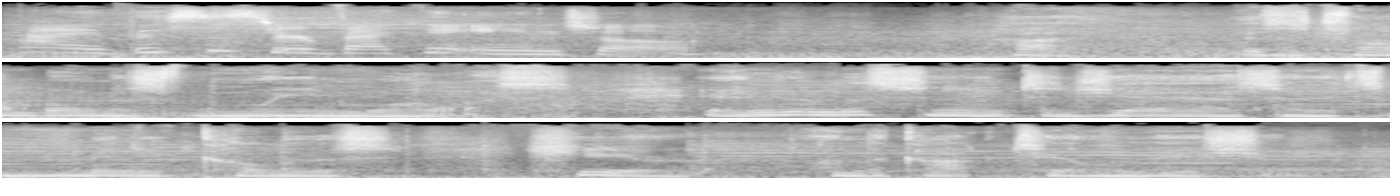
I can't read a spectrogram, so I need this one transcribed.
Hi, this is Rebecca Angel. Hi, this is trombonist Wayne Wallace, and you're listening to jazz in its many colors here on the Cocktail Nation.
